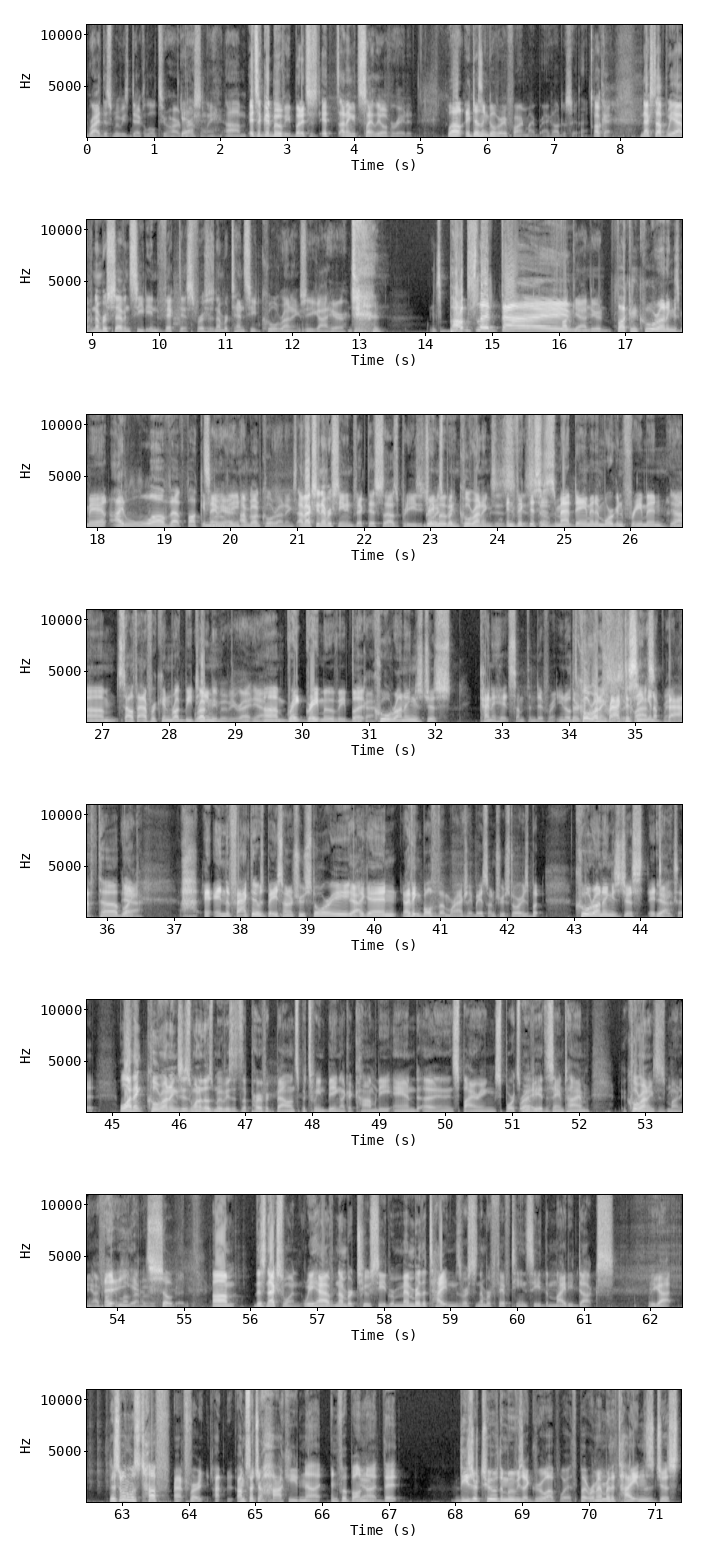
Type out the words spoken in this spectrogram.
ride this movie's dick a little too hard. Yeah. Personally, um, it's a good movie, but it's just it's. I think it's slightly overrated. Well, it doesn't go very far in my bracket. I'll just say that. Okay. Next up, we have number seven seed Invictus versus number ten seed Cool Running. So you got here. It's bobsled time. Fuck yeah, dude. Fucking cool runnings, man. I love that fucking Same movie. here. I'm going Cool Runnings. I've actually never seen Invictus, so that was a pretty easy Great choice. movie. But Cool Runnings is Invictus is, dope. Matt Damon and Morgan Freeman. Yeah. Um, South African rugby team. rugby movie, right? Yeah. Um, great, great movie, but Okay. Cool Runnings just kind of hits something different. You know, they're, Cool they're Runnings a practicing in a man. bathtub, yeah. like, and, and the fact that it was based on a true story. Yeah. Again, I think both of them were actually based on true stories, but Cool Runnings just it Yeah. takes it. well, I think Cool Runnings is one of those movies that's the perfect balance between being like a comedy and uh, an inspiring sports Right. movie at the same time. Cool Runnings is money. I fucking Uh, love yeah, that movie. it's so good. Um, this next one, we have number two seed Remember the Titans versus number 15 seed The Mighty Ducks. What do you got? This one was tough at first. I, I'm such a hockey nut and football Yeah. nut that these are two of the movies I grew up with. But remember, Mm-hmm. the Titans just.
